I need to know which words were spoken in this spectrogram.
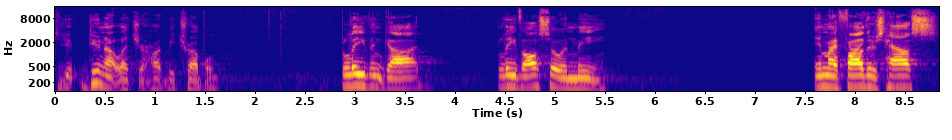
Do not let your heart be troubled. Believe in God believe also in me. In my Father's house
